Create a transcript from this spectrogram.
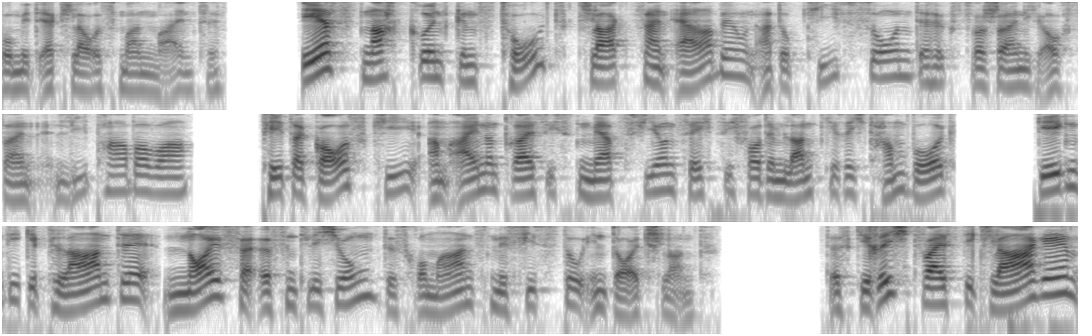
womit er Klaus Mann meinte. Erst nach Gründgens Tod klagt sein Erbe und Adoptivsohn, der höchstwahrscheinlich auch sein Liebhaber war, Peter Gorski am 31. März 64 vor dem Landgericht Hamburg gegen die geplante Neuveröffentlichung des Romans Mephisto in Deutschland. Das Gericht weist die Klage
